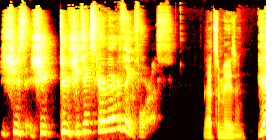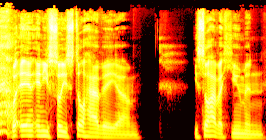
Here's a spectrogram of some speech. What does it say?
she's she, dude, she takes care of everything for us. That's amazing. Yeah, but and, and you so you still have a um, you still have a human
